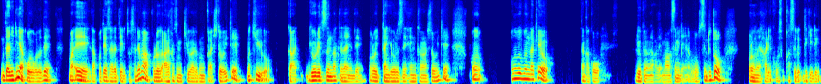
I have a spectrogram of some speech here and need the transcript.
具体的にはこういうことで、まあ、A が固定されているとすれば、これをあらかじめ QR 分解しておいて、まあ、Q をが行列になってないので、これを一旦行列に変換しておいて、このこの部分だけをなんかこう、ループの中で回すみたいなことをすると、これもやはり高速化する、できる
